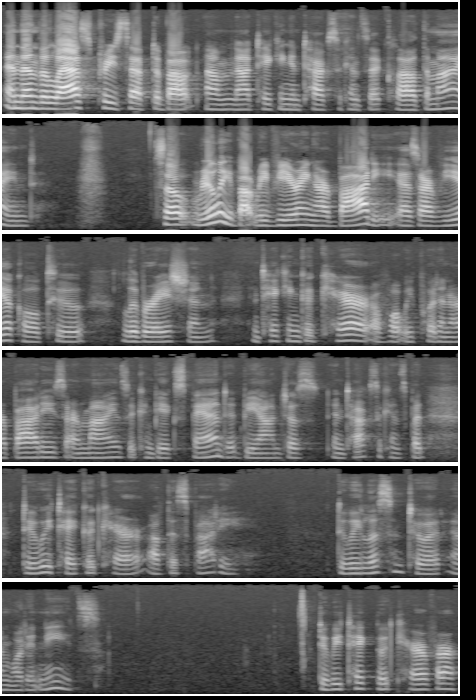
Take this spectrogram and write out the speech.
And then the last precept about um, not taking intoxicants that cloud the mind. So, really, about revering our body as our vehicle to liberation and taking good care of what we put in our bodies, our minds. It can be expanded beyond just intoxicants, but do we take good care of this body? Do we listen to it and what it needs? Do we take good care of our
